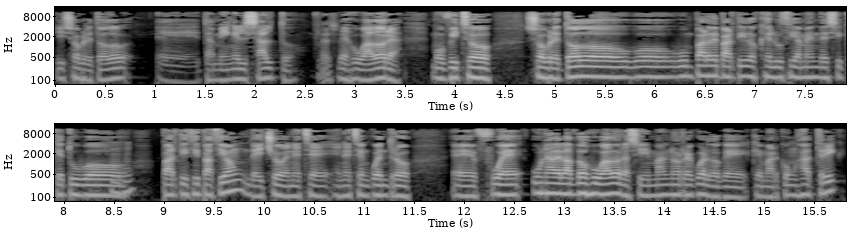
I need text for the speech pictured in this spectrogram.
y sobre todo eh, también el salto Eso. de jugadoras. Hemos visto, sobre todo, hubo, hubo un par de partidos que Lucía Méndez sí que tuvo participación. De hecho, en este, en este encuentro eh, fue una de las dos jugadoras, si mal no recuerdo, que, que marcó un hat-trick.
